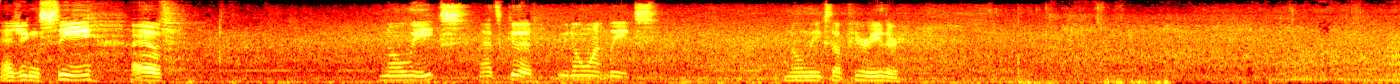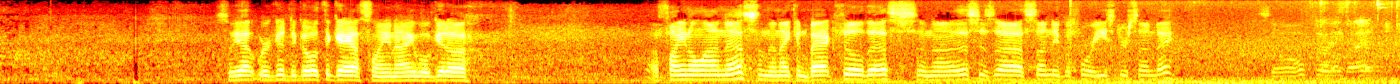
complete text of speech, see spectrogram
as you can see, I have no leaks. That's good. We don't want leaks. No leaks up here either. So yeah, we're good to go with the gas line. I will get a a final on this and then I can backfill this and uh, this is uh, Sunday before Easter Sunday. So hopefully like that.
